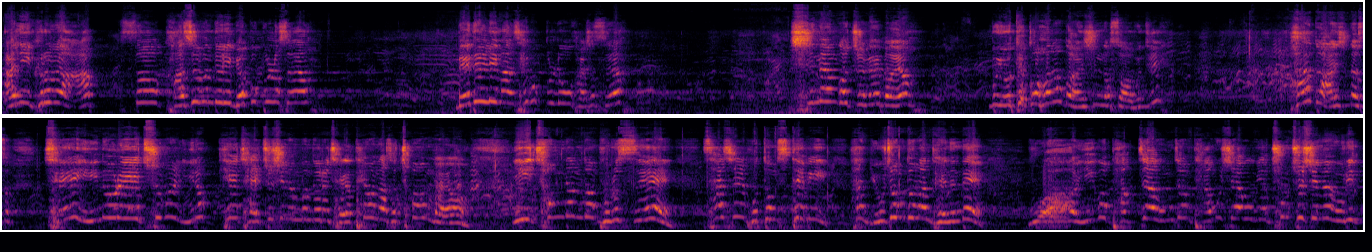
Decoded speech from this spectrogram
아니 그러면 앞서 가수분들이 몇 곡 불렀어요? 메들리만 세곡 부르고 가셨어요? 신난 것 좀 해봐요. 뭐 여태껏 하나도 안 신났어 아버지? 하나도 안 신났어. 제 이 노래에 춤을 이렇게 잘 추시는 분들은 제가 태어나서 처음 봐요. 이 청담동 브루스에 사실 보통 스텝이 한 요 정도만 되는데 와 이거 박자 음정 다 무시하고 그냥 춤추시는 우리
